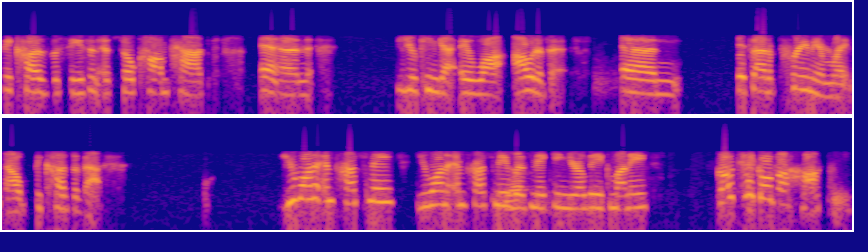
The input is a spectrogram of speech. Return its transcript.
because the season is so compact and you can get a lot out of it. And it's at a premium right now because of that. You want to impress me? You want to impress me Yeah. with making your league money? Go take over hockey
